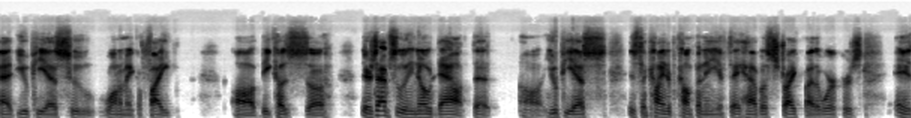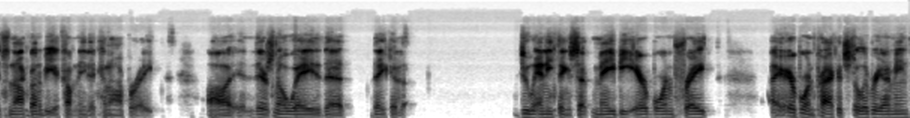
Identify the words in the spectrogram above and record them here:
at UPS who want to make a fight uh, because uh, there's absolutely no doubt that UPS uh, is the kind of company, if they have a strike by the workers, it's not going to be a company that can operate. Uh, there's no way that they could do anything except maybe airborne freight, airborne package delivery, I mean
